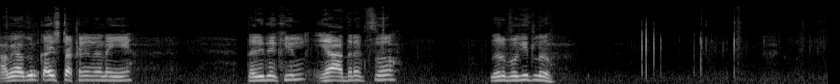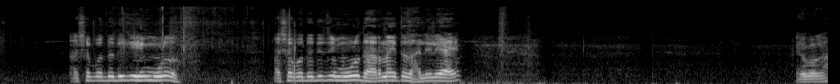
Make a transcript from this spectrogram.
आम्ही अजून काहीच टाकलेलं नाही आहे तरी देखील ह्या अद्रकचं जर बघितलं अशा पद्धतीची ही मुळं अशा पद्धतीची मूळ धारणा इथं झालेली आहे. हे बघा.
